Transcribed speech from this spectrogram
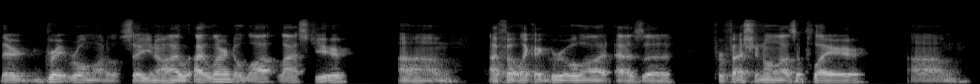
they're great role models. So, you know, I, I learned a lot last year. Um, I felt like I grew a lot as a professional, as a player. Um,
